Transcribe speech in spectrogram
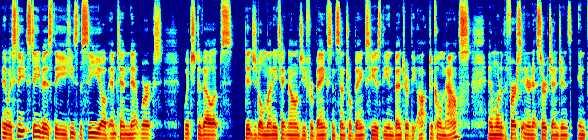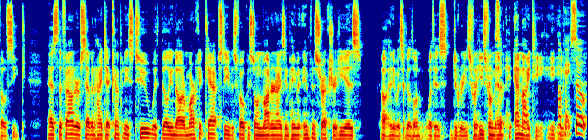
Anyway, Steve, Steve is the he's the CEO of M10 Networks, which develops digital money technology for banks and central banks. He is the inventor of the optical mouse and one of the first internet search engines, InfoSeek. As the founder of seven high tech companies, two with billion dollar market cap, Steve is focused on modernizing payment infrastructure. He is, oh, anyways, it goes on with his degrees. From he's from M- MIT. He- Okay, so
